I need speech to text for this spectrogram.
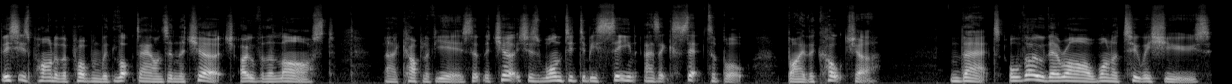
this is part of the problem with lockdowns in the church over the last uh, couple of years that the church has wanted to be seen as acceptable by the culture that although there are one or two issues,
